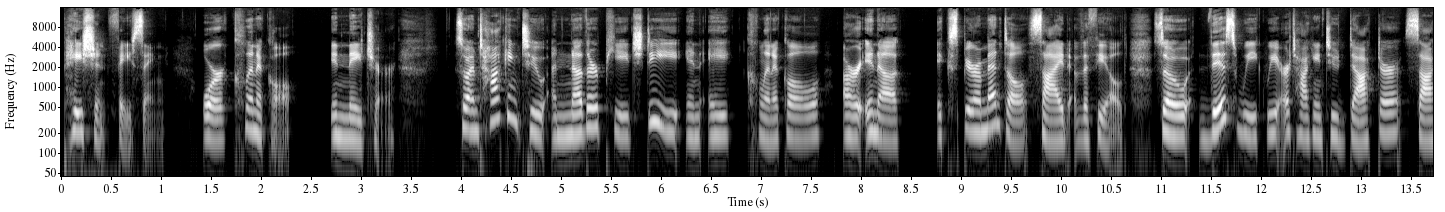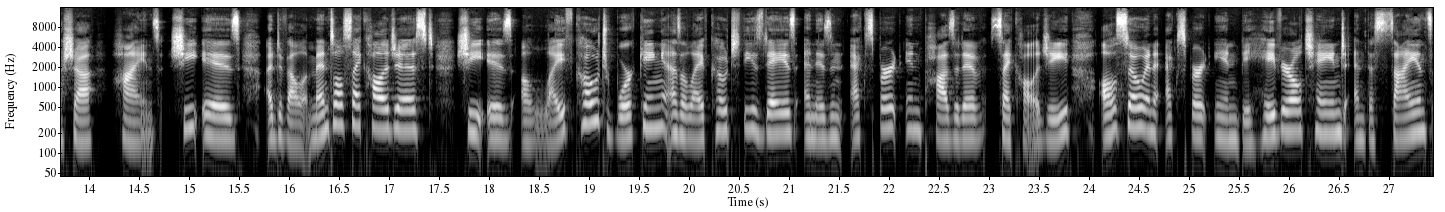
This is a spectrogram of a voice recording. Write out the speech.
patient facing or clinical in nature. So I'm talking to another PhD in a clinical or in a experimental side of the field. So this week we are talking to Dr. Sasha Heinz. She is a developmental psychologist. She is a life coach working as a life coach these days and is an expert in positive psychology, also an expert in behavioral change and the science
